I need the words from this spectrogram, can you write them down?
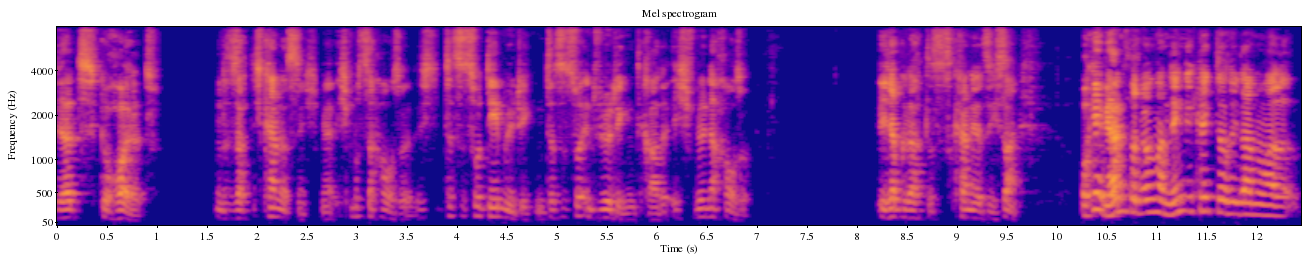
der hat geheult. Und sagt, ich kann das nicht mehr, ich muss nach Hause. Ich, das ist so demütigend, das ist so entwürdigend gerade, ich will nach Hause. Ich habe gedacht, das kann jetzt nicht sein. Okay, wir haben es dann irgendwann hingekriegt, dass sie dann mal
